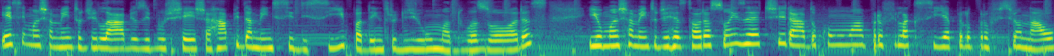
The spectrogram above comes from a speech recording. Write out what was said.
Esse manchamento de lábios e bochecha rapidamente se dissipa dentro de uma, duas horas, e o manchamento de restaurações é tirado com uma profilaxia pelo profissional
